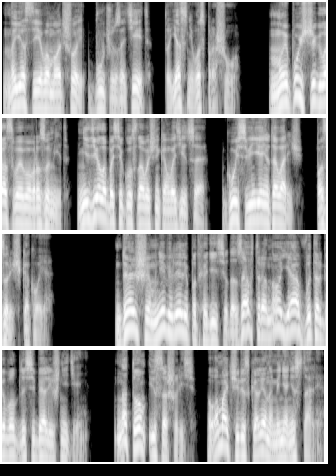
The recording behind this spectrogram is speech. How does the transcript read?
но если его младшой бучу затеет, то я с него спрошу». «Ну и пусть щегла своего вразумит. Не дело босику с лавочником возиться. Гусь свинье не товарищ. Позорище какое!» Дальше мне велели подходить сюда завтра, но я выторговал для себя лишний день. На том и сошлись. Ломать через колено меня не стали.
